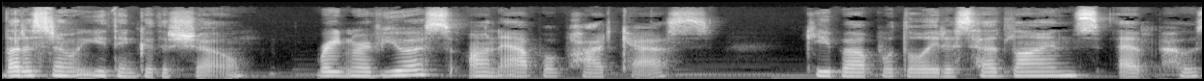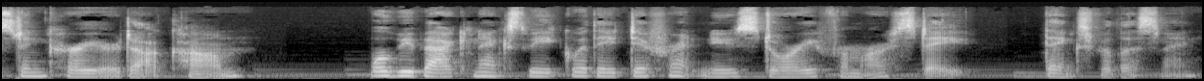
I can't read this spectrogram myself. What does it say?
Let us know what you think of the show. Rate and review us on Apple Podcasts. Keep up with the latest headlines at postandcourier.com. We'll be back next week with a different news story from our state. Thanks for listening.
